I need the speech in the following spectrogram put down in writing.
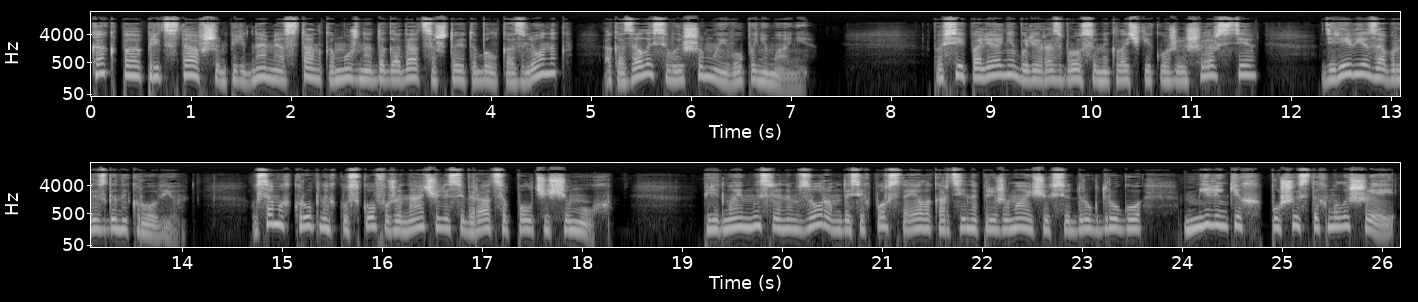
Как по представшим перед нами останкам можно догадаться, что это был козленок, оказалось выше моего понимания. По всей поляне были разбросаны клочки кожи и шерсти, деревья забрызганы кровью. У самых крупных кусков уже начали собираться полчища мух. Перед моим мысленным взором до сих пор стояла картина прижимающихся друг к другу миленьких пушистых малышей,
